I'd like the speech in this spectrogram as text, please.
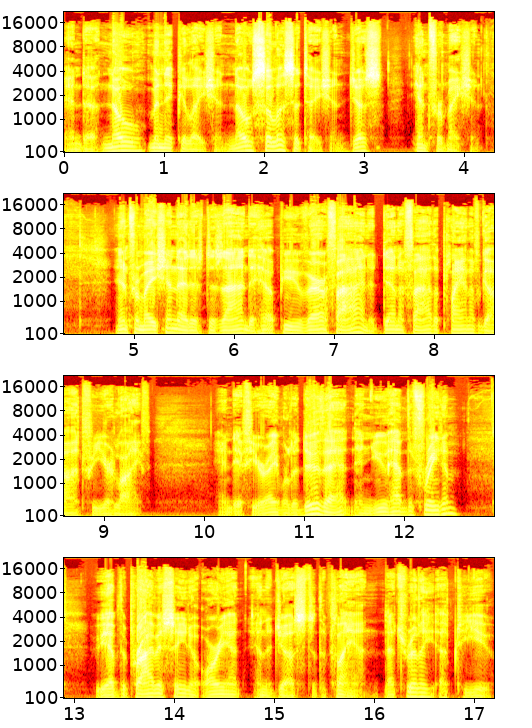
and uh, no manipulation, no solicitation, just information. Information that is designed to help you verify and identify the plan of God for your life. And if you're able to do that, then you have the freedom you have the privacy to orient and adjust to the plan. That's really up to you.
